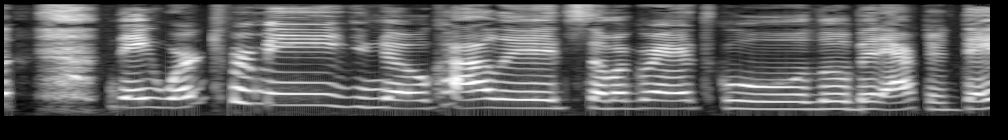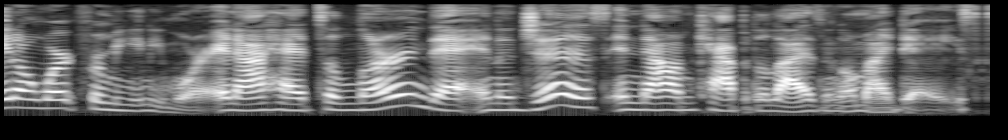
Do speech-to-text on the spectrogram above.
they worked for me, you know, college, summer grad school, a little bit after. They don't work for me anymore. And I had to learn that and adjust. And now I'm capitalizing on my days.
